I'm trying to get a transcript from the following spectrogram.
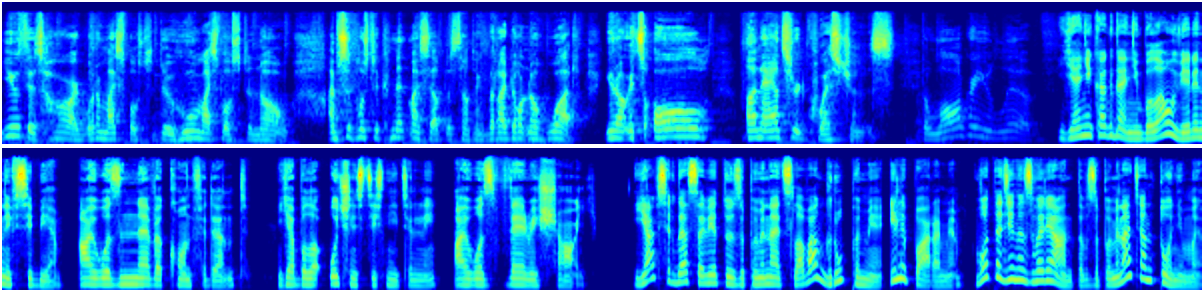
Youth is hard. What am I supposed to do? Who am I supposed to know? I'm supposed to commit myself to something, but I don't know what. You know, it's all unanswered questions. The longer you live... Я никогда не была уверенной в себе. I was never confident. Я была очень стеснительной. I was very shy. Я всегда советую запоминать слова группами или парами. Вот один из вариантов запоминать антонимы.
